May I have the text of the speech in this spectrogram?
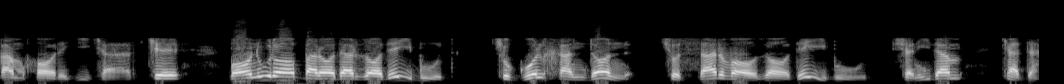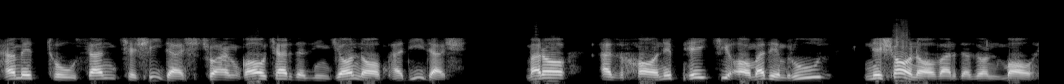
غمخوارگی کرد که بانو را برادرزاده ای بود چو گل خندان چو سرو آزاده ای بود. شنیدم همه توسن کشیدش چو انقا کرد از اینجا ناپدیدش. مرا از خانه پیکی آمد امروز نشان آورد از آن ماه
